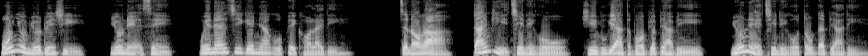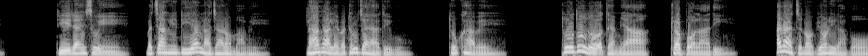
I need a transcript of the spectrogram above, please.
မိုးညိုမျိုးတွင်ရှိမြို့နယ်အစဉ်ဝန်ထမ်းကြီးကဲများကိုဖိတ်ခေါ်လိုက်သည် ကျွန်တော်ကတိုင်းပြည်အခြေအနေကို ရေဘူးရသဘောပြောပြပြီးမြို့နယ်အခြေအနေကိုတုံးသက်ပြသည်ဒီအတိုင်းဆိုရင်မကြခင်ဒီရောက်လာကြတော့မှာပဲလားကလည်းမထုတ်ကြရသေးဘူးဒုက္ခပဲထို့သို့သောအတန်များထွက်ပေါ်လာသည်အဲ့ဒါကျွန်တော်ပြောနေတာပေါ့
